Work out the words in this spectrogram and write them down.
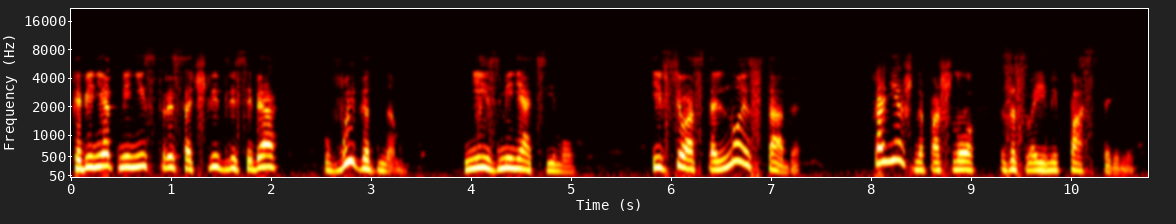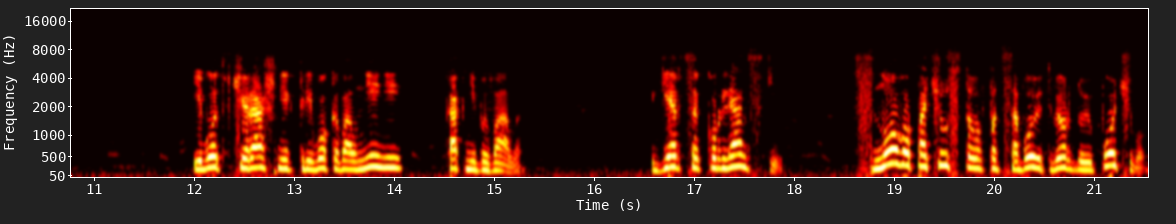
Кабинет министры сочли для себя выгодным не изменять ему и все остальное стадо, конечно, пошло за своими пастырями. И вот вчерашних тревог и волнений как не бывало. Герцог Курлянский, снова почувствовав под собой твердую почву,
